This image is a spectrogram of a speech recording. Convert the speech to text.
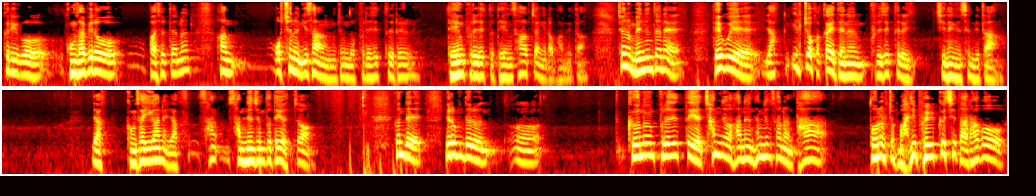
그리고 공사비로 봤을 때는 한 5천억 이상 정도 프로젝트를 대형 프로젝트, 대형 사업장이라고 합니다. 저는 몇 년 전에 대구에 약 1조 가까이 되는 프로젝트를 진행했습니다. 약 공사 기간은 약 3, 3년 정도 되었죠. 그런데 여러분들은 어, 그는 프로젝트에 참여하는 협력사는 다 돈을 좀 많이 벌 것이다 라고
